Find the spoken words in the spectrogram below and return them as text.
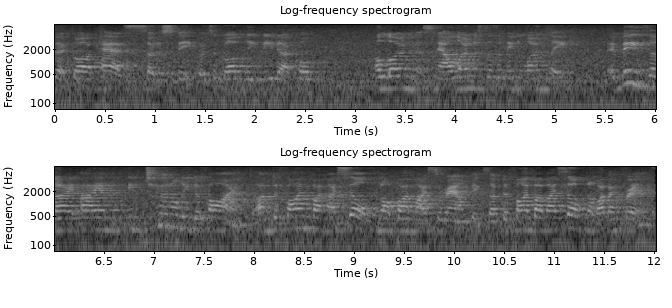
that God has, so to speak, or it's a godly middah called aloneness. Now, aloneness doesn't mean lonely. It means that I, I am internally defined. I'm defined by myself, not by my surroundings. I'm defined by myself, not by my friends.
